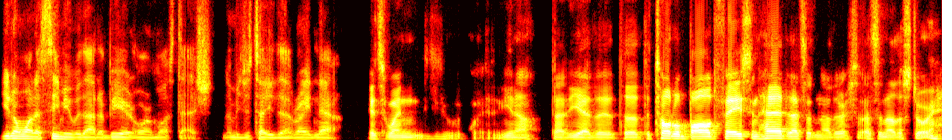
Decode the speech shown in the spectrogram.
You don't want to see me without a beard or a mustache. Let me just tell you that right now. it's when you, you know that. Yeah, the, the the total bald face and head. That's another. That's another story.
